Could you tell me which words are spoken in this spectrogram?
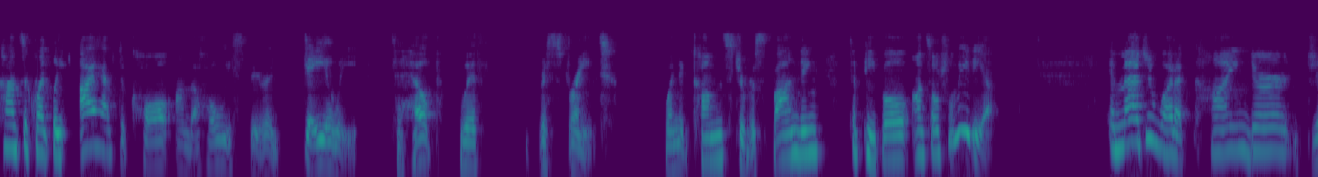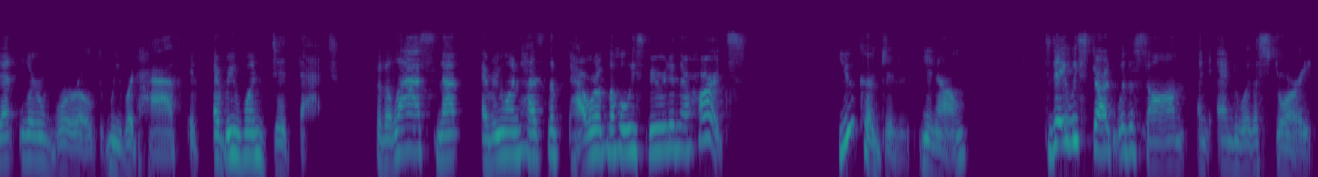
Consequently, I have to call on the Holy Spirit daily to help with restraint when it comes to responding to people on social media. Imagine what a kinder, gentler world we would have if everyone did that. But alas, not everyone has the power of the Holy Spirit in their hearts. You could, you know. Today we start with a psalm and end with a story.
